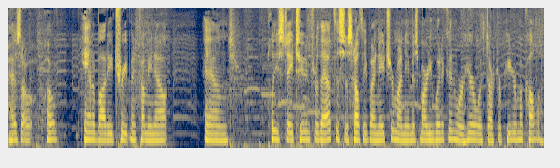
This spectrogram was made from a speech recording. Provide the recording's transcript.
has a, a antibody treatment coming out, and please stay tuned for that. This is Healthy by Nature. My name is Martie Whittekin. We're here with Dr. Peter McCullough.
